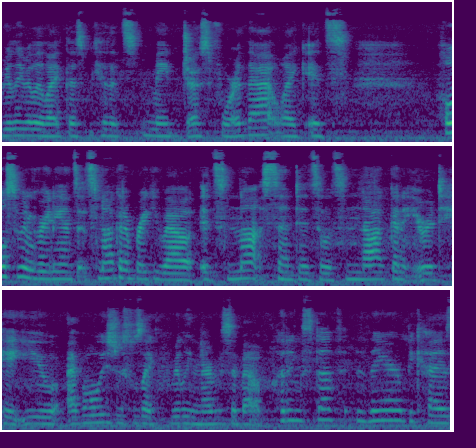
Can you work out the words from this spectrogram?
really, really like this because it's made just for that. Like, it's wholesome ingredients. It's not to break you out. It's not scented, so it's not to irritate you. I've always just was like really nervous about putting stuff there because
